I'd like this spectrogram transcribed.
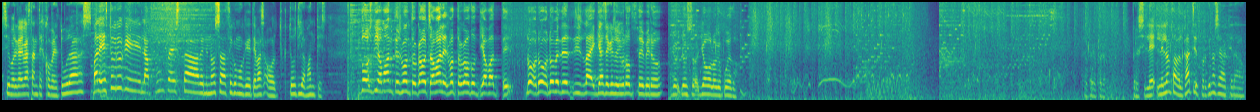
Sí, porque hay bastantes coberturas. Vale, esto creo que la punta esta venenosa hace como que te vas... Oh, dos diamantes Dos diamantes me han tocado, chavales. Me han tocado dos diamantes. No, no, no me des dislike. Ya sé que soy bronce, pero yo, yo, yo hago lo que puedo. Pero, pero, pero. Pero si le, le he lanzado el gadget, ¿por qué no se ha quedado?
